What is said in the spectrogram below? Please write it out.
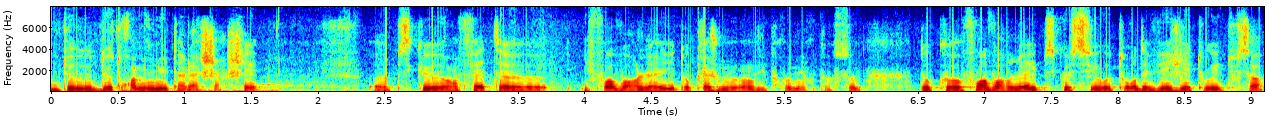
2-3 minutes à la chercher. Euh, parce que en fait, euh, il faut avoir l'œil. Donc là, je me mets en première personne. Donc il euh, faut avoir l'œil parce que c'est autour des végétaux et tout ça.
